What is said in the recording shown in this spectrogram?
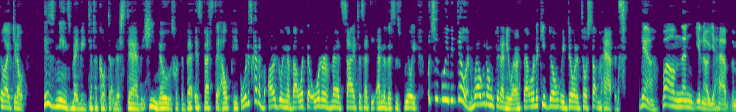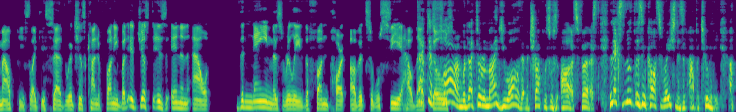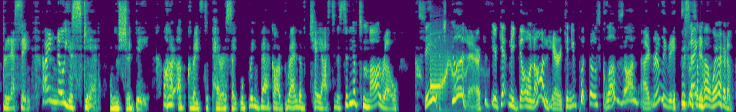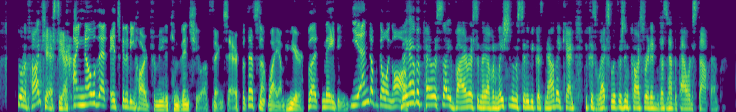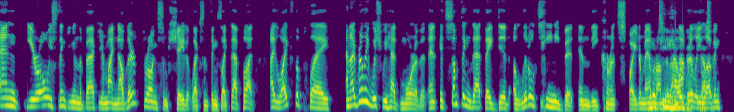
like you know. His means may be difficult to understand, but he knows what the be- is best to help people. We're just kind of arguing about what the Order of Mad Scientists at the end of this is really. What should we be doing? Well, we don't get anywhere with that. We're going to keep doing what we're doing until something happens. Yeah, well, and then you know you have the mouthpiece, like you said, which is kind of funny, but it just is in and out. The name is really the fun part of it, so we'll see how that Dr. goes. Pharm would like to remind you all that Metropolis was ours first. Lex Luthor's incarceration is an opportunity, a blessing. I know you're scared, and you should be. Our upgrades to Parasite will bring back our brand of chaos to the city of tomorrow. See, it's good, Eric. You're getting me going on here. Can you put those gloves on? I'd really be says I'm not wearing them? Doing a podcast here. I know that it's going to be hard for me to convince you of things, Eric, but that's not why I'm here. But maybe. You end up going off. They have a parasite virus and they have unleashed it in the city because now they can, because Lex Luthor's incarcerated and doesn't have the power to stop them. and you're always thinking in the back of your mind. Now, they're throwing some shade at Lex and things like that, but I like the play. And I really wish we had more of it. And it's something that they did a little teeny bit in the current Spider Man Little run that I'm not bit, really gotcha.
